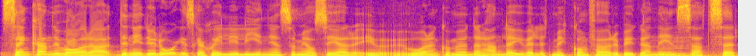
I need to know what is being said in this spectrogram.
Sen kan det vara den ideologiska skiljelinjen som jag ser i vår kommun, där handlar ju väldigt mycket om förebyggande insatser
